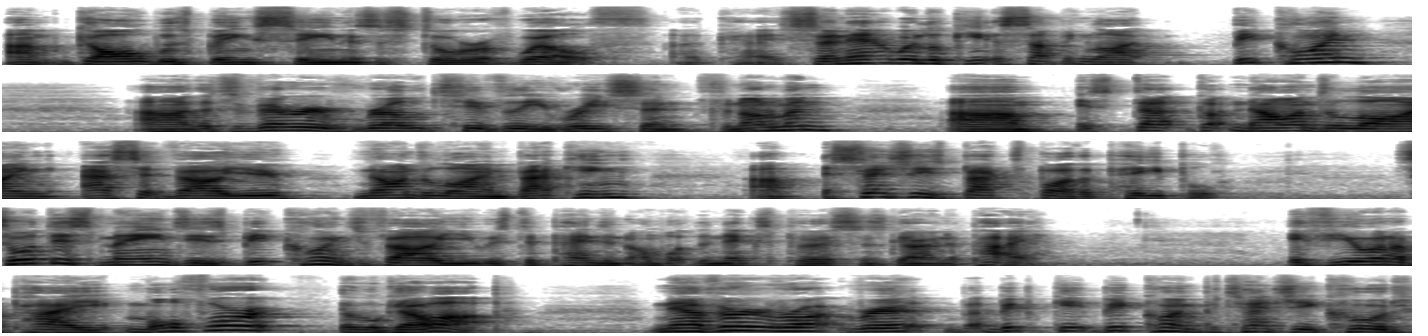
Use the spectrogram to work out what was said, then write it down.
um, gold was being seen as a store of wealth. Okay, so now we're looking at something like Bitcoin. Uh, that's a very relatively recent phenomenon. Um, it's got no underlying asset value, no underlying backing. Um, essentially, it's backed by the people. So what this means is Bitcoin's value is dependent on what the next person is going to pay. If you want to pay more for it, it will go up. Now, very rare, Bitcoin potentially could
